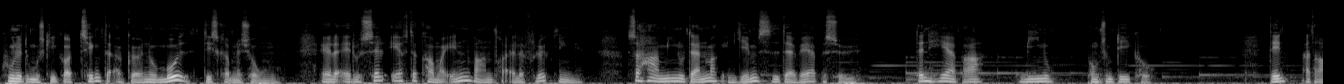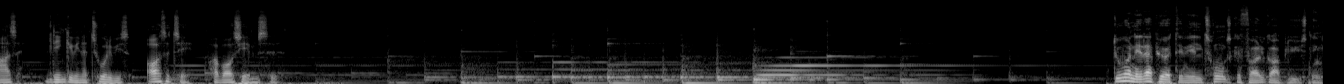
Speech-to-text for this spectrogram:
Kunne du måske godt tænke dig at gøre noget mod diskriminationen, eller er du selv efterkommer indvandrere eller flygtninge, så har Minu Danmark en hjemmeside, der er værd at besøge. Den her er bare minu.dk. Den adresse linker vi naturligvis også til fra vores hjemmeside. Du har netop hørt den elektroniske folkeoplysning.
